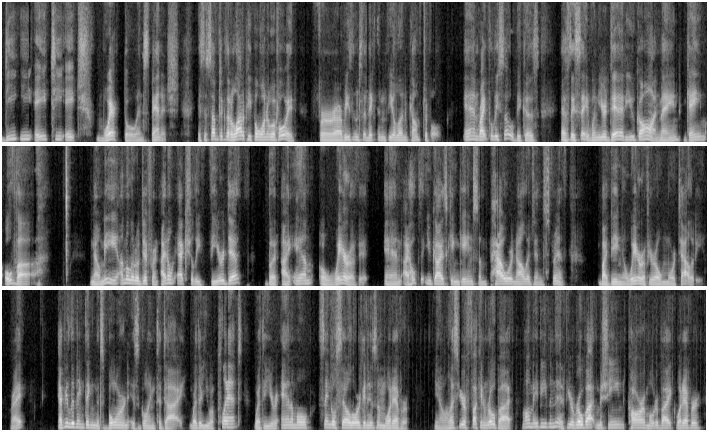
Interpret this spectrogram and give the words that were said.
D-E-A-T-H, muerto in Spanish. It's a subject that a lot of people want to avoid for uh, reasons that make them feel uncomfortable. And rightfully so, because as they say, when you're dead, you gone, man. Game over. Now me, I'm a little different. I don't actually fear death, but I am aware of it. And I hope that you guys can gain some power, knowledge, and strength by being aware of your own mortality, right? Every living thing that's born is going to die, whether you're a plant, whether you're animal, single cell organism, whatever. You know, unless you're a fucking robot, well, maybe even then, if you're a robot, machine, car, motorbike, whatever,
